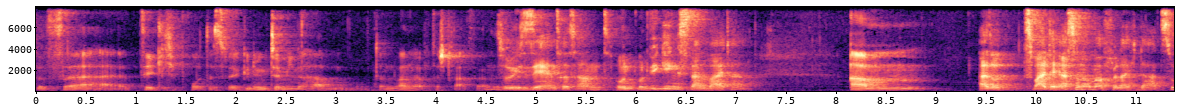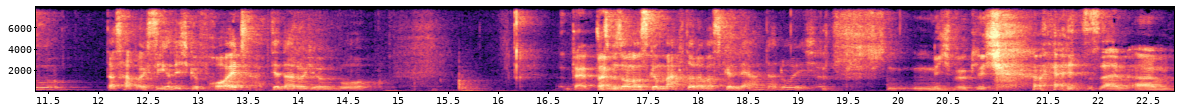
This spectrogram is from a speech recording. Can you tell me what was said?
das äh, tägliche Brot, dass wir genügend Termine haben. Dann waren wir auf der Straße. Das ist wirklich sehr interessant. Und, und wie ging es dann weiter? Ähm, also zweite, erste nochmal vielleicht dazu. Das hat euch sicherlich gefreut. Habt ihr dadurch irgendwo was Besonderes gemacht oder was gelernt dadurch? Nicht wirklich, um ehrlich zu sein. Ähm,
